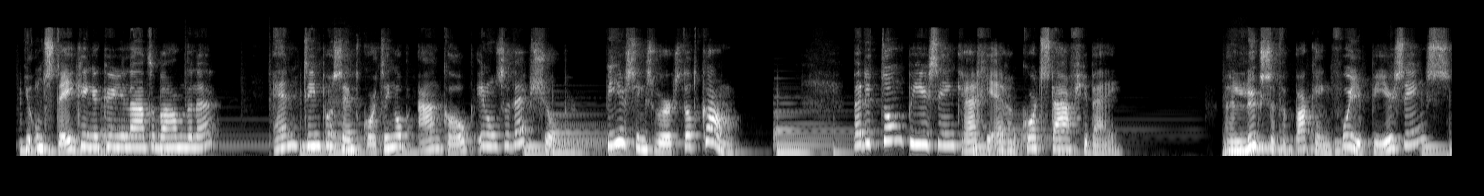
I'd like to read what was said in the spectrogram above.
Je ontstekingen kun je laten behandelen. En 10% korting op aankoop in onze webshop piercingsworks.com. Bij de tongpiercing krijg je er een kort staafje bij. Een luxe verpakking voor je piercings.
